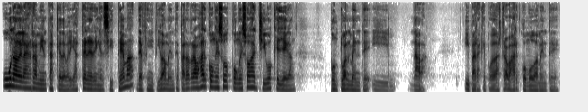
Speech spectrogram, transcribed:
una de las herramientas que deberías tener en el sistema definitivamente para trabajar con esos, con esos archivos que llegan puntualmente y nada. Y para que puedas trabajar cómodamente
